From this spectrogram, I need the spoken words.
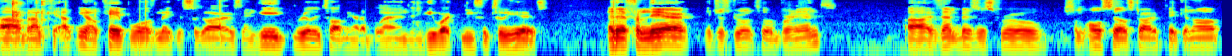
uh, but I'm you know capable of making cigars. And he really taught me how to blend, and he worked with me for two years. And then from there, it just grew into a brand. Uh, event business grew. Some wholesale started picking up.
